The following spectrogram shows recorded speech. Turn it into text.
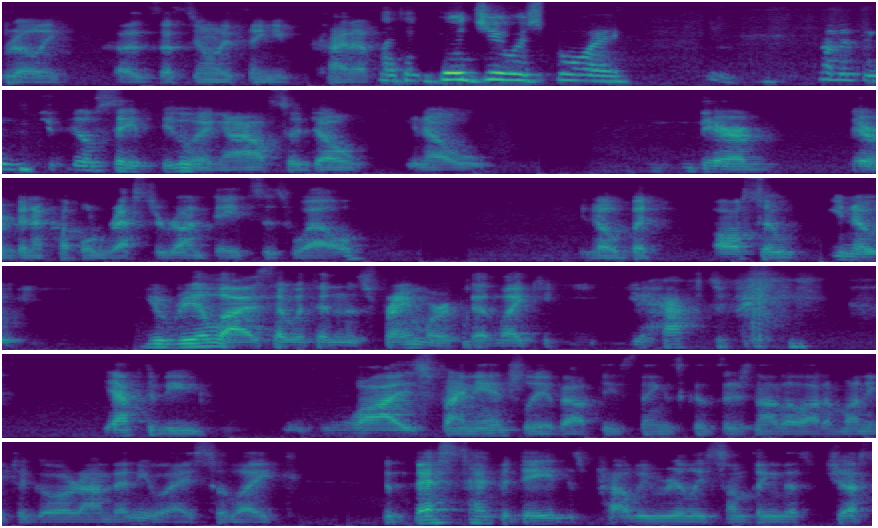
really, because that's the only thing you kind of like a good Jewish boy. Not a thing that you feel safe doing. I also don't, you know, there there have been a couple restaurant dates as well, you know, but also, you know, you realize that within this framework that like you have to be you have to be wise financially about these things because there's not a lot of money to go around anyway. So like the best type of date is probably really something that's just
